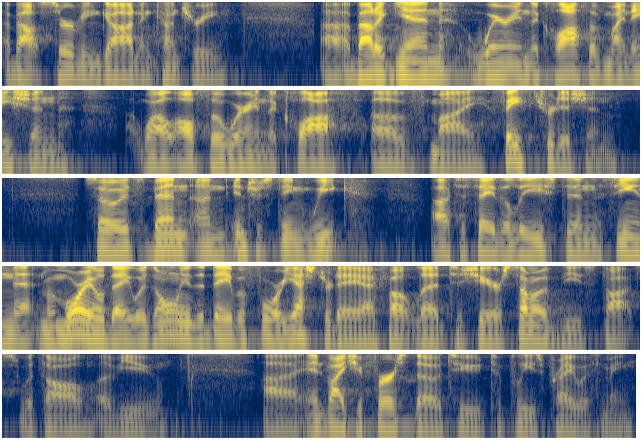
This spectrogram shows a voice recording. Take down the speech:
about serving God and country, uh, about again wearing the cloth of my nation while also wearing the cloth of my faith tradition. So it's been an interesting week, uh, to say the least, and seeing that Memorial Day was only the day before yesterday, I felt led to share some of these thoughts with all of you. Uh, I invite you first, though, to, to please pray with me.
